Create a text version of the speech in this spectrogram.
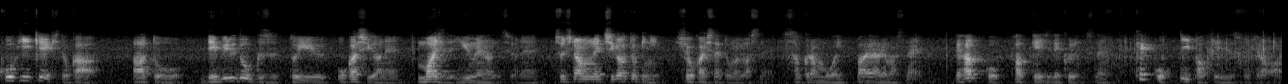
コーヒーケーキとかあとデビルドッグズというお菓子がねマジで有名なんですよね。そちらもね違う時に紹介したいと思いますね。さくらんぼがいっぱいありますね。で8個パッケージで来るんですね。結構大きいパッケージですこちらは。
